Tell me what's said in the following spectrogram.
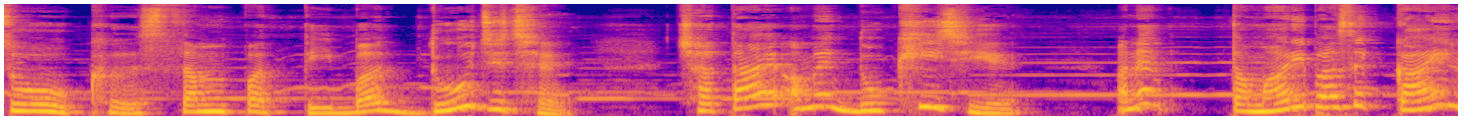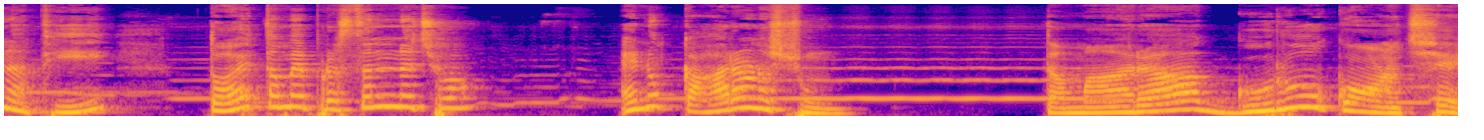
સુખ, સંપત્તિ બધું જ છે. છતાંય અમે દુઃખી છીએ. અને તમારી પાસે કાંઈ નથી, તોય તમે પ્રસન્ન છો. એનું કારણ શું? તમારા ગુરુ કોણ છે?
